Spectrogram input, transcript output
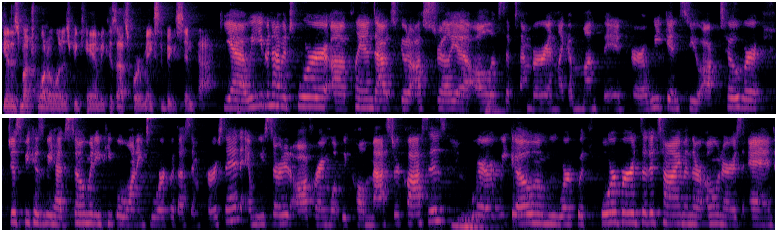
get as much one-on-one as we can because that's where it makes the biggest impact. Yeah, we even have a tour uh, planned out to go to Australia all of September and like a month in or a week into October, just because we had so many people wanting to work with us in person, and we started offering what we call master classes, mm-hmm. where we go and we work with four birds at a time and their owners, and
